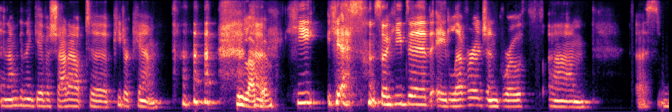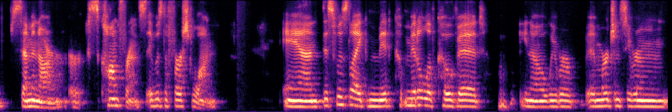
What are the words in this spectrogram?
and I'm going to give a shout out to Peter Kim. we love him. Uh, he, yes. So he did a leverage and growth um, seminar or conference. It was the first one. And this was like mid middle of COVID you know we were emergency room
